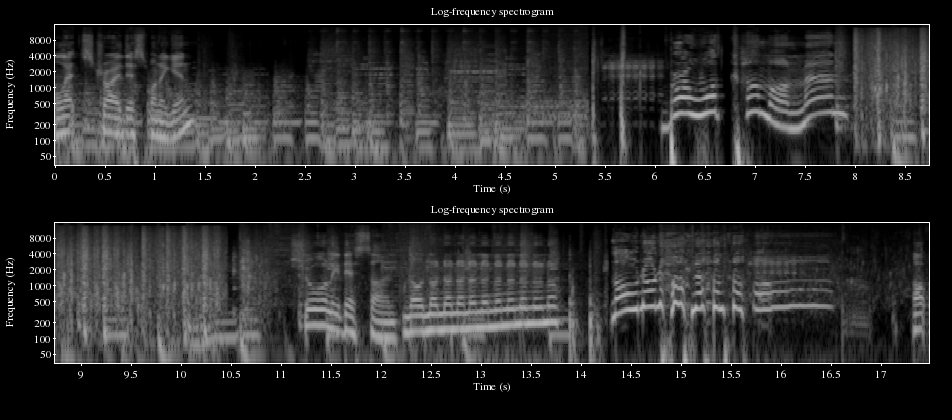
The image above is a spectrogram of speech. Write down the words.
Let's try this one again. Bro, what? Come on, man. Surely this time. No, no, no, no, no, no, no, no, no, no, no. No, no, no, no, no. Oh.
